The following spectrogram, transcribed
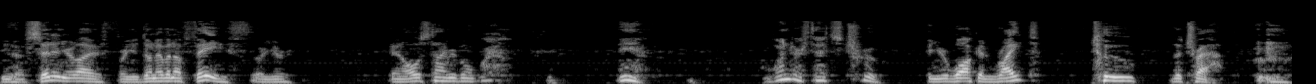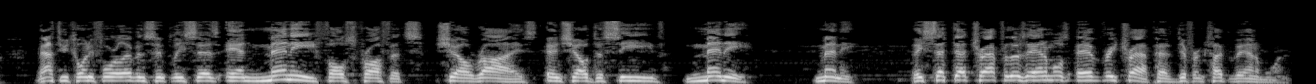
you have sin in your life, or you don't have enough faith, or you're, and all this time you're going, well, man, I wonder if that's true. And you're walking right to the trap. Matthew 24:11 simply says, "And many false prophets shall rise and shall deceive many, many." They set that trap for those animals. Every trap had a different type of animal in it.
